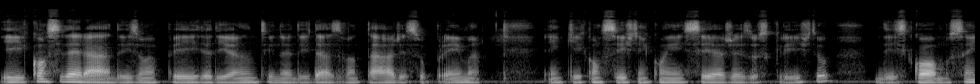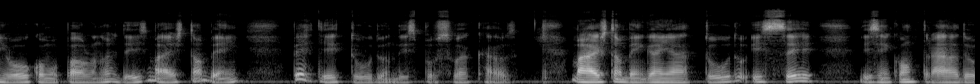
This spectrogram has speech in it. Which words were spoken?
e considerados uma perda diante né, das vantagens supremas em que consiste em conhecer a Jesus Cristo, diz como Senhor, como Paulo nos diz, mas também perder tudo, diz por sua causa. Mas também ganhar tudo e ser desencontrado,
